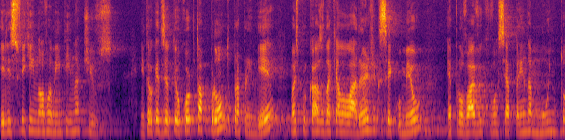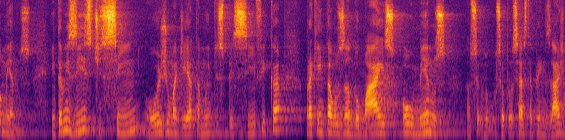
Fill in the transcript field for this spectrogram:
eles fiquem novamente inativos. Então quer dizer, o teu corpo está pronto para aprender, mas por causa daquela laranja que você comeu, é provável que você aprenda muito menos. Então existe sim hoje uma dieta muito específica para quem está usando mais ou menos o seu, o seu, processo de aprendizagem.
